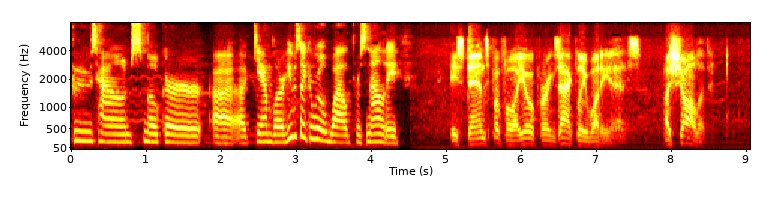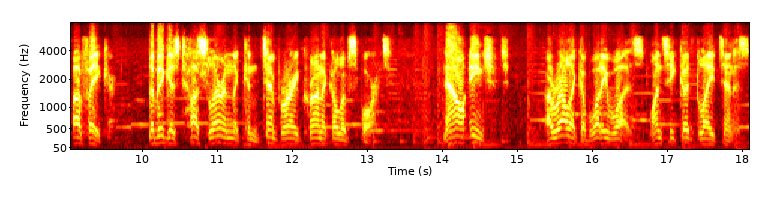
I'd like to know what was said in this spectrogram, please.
booze hound, smoker, uh, gambler. He was like a real wild personality. He stands before you for exactly what he is a charlatan, a faker, the biggest hustler in the contemporary chronicle of sports. Now ancient, a relic of what he was once he could play tennis.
